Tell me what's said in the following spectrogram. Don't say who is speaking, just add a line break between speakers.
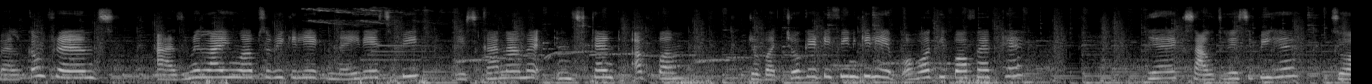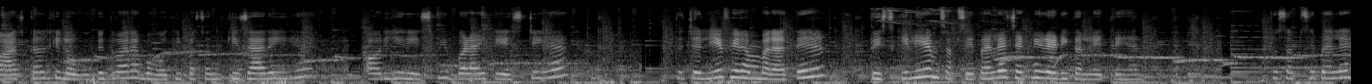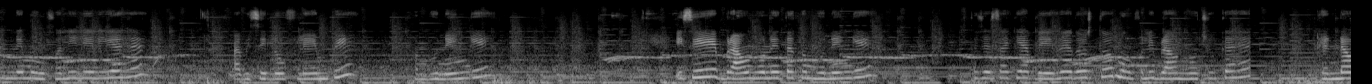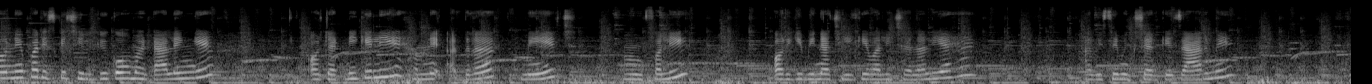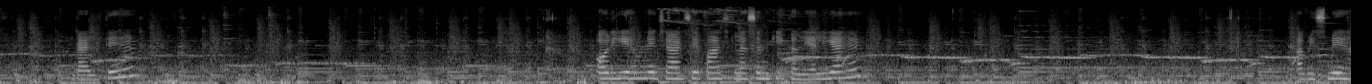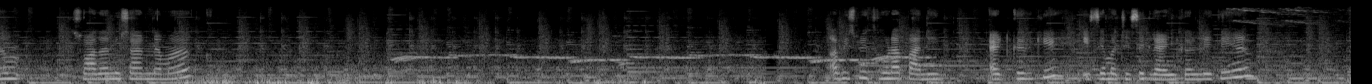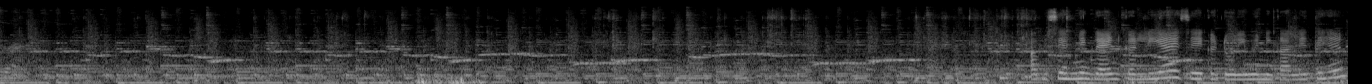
Welcome friends आज मैं लाई हूँ आप सभी के लिए एक नई रेसिपी जिसका नाम है इंस्टेंट अपम जो बच्चों के टिफ़िन के लिए बहुत ही परफेक्ट है। यह एक साउथ रेसिपी है, जो आजकल के लोगों के द्वारा बहुत ही पसंद की जा रही है। और ये रेसिपी बड़ा ही टेस्टी है। तो चलिए फिर हम बनाते हैं। तो इसके लिए हम सबसे पहले चटनी रेडी कर लेते हैं। तो सबसे पहले हमने मूंगफली ले लिया है। अब इसे लो फ्लेम पे हम भुनेंगे। इसे ब्राउन होने तक हम भुनेंगे। तो जैसा कि आप देख रहे हैं दोस्तों, मूंगफली ब्राउन हो चुका है। ठंडा होने पर इसके छिलके को हम हटा लेंगे। और चटनी के लिए हमने अदरक, मिर्च, मूंगफली और ये बिना छिलके वाली चना लिया है। अब इसे मिक्सर के जार में डालते हैं। और ये हमने चार से पाँच लहसुन की कलियाँ लिया है। अब इसमें हम स्वादानुसार नमक, अब इसमें थोड़ा पानी ऐड करके इसे हम अच्छे से ग्राइंड कर लेते हैं। अब इसे हमने ग्राइंड कर लिया है, इसे कटोरी में निकाल लेते हैं।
